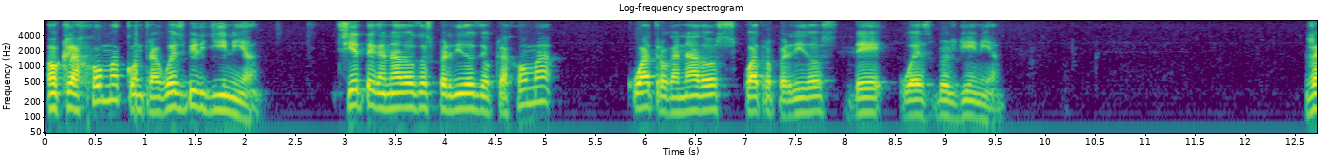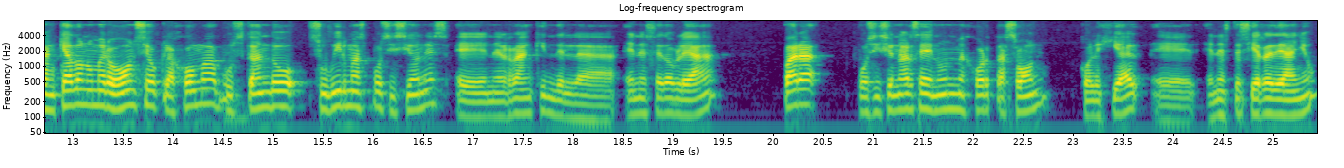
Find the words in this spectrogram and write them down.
Oklahoma contra West Virginia. Siete ganados, dos perdidos de Oklahoma, cuatro ganados, cuatro perdidos de West Virginia. Ranqueado número 11 Oklahoma, buscando subir más posiciones en el ranking de la NCAA para posicionarse en un mejor tazón colegial eh, en este cierre de año.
